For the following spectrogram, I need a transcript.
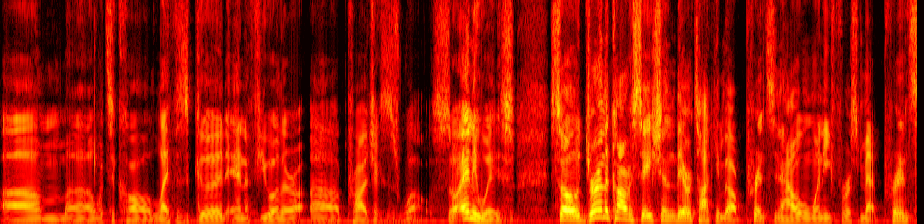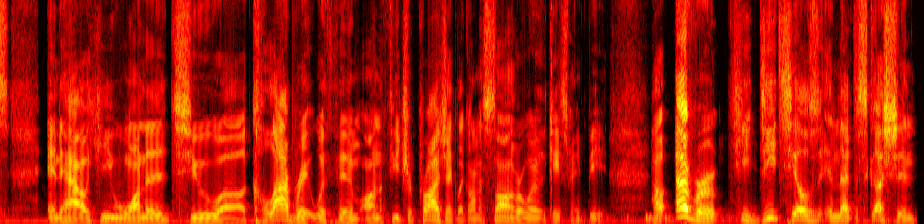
um, uh, what's it called? Life is Good, and a few other uh, projects as well. So, anyways, so during the conversation, they were talking about Prince and how when he first met Prince and how he wanted to uh, collaborate with him on a future project, like on a song or whatever the case may be. However, he details in that discussion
